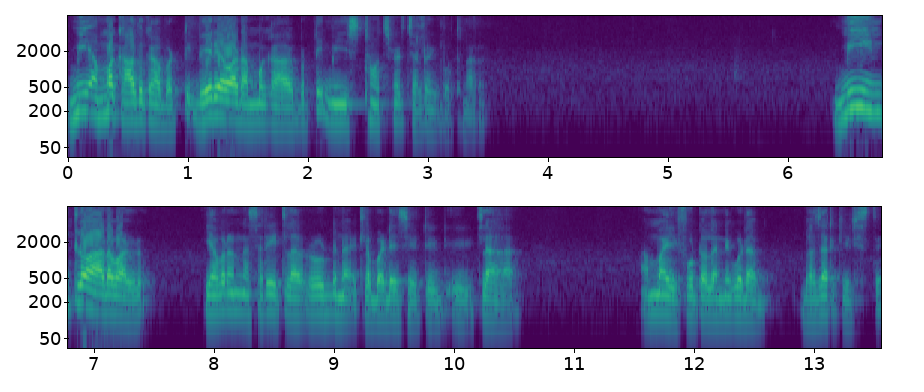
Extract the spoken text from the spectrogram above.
మీ అమ్మ కాదు కాబట్టి వేరే వాడి అమ్మ కాబట్టి మీ ఇష్టం వచ్చినట్టు చెలరైపోతున్నారు మీ ఇంట్లో ఆడవాళ్ళు ఎవరన్నా సరే ఇట్లా రోడ్డున ఇట్లా పడేసేటి ఇట్లా అమ్మాయి ఫోటోలన్నీ కూడా బజార్కి ఇస్తే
